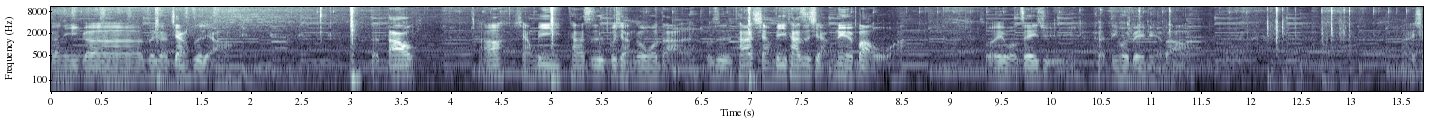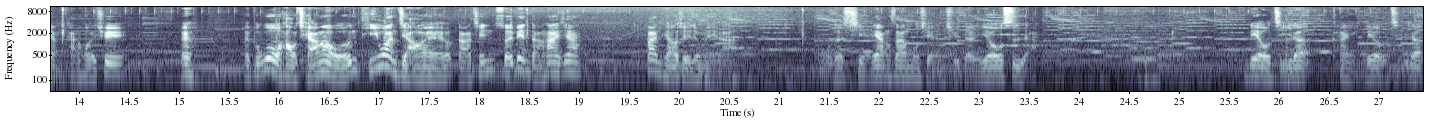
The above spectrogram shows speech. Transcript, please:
跟一个这个降治疗的刀。好，想必他是不想跟我打了，不是他想必他是想虐爆我啊，所以我这一局肯定会被虐爆了。想弹回去？哎呦，哎，不过我好强哦，我用踢万脚，哎，打轻随便打他一下，半条血就没了。我的血量上目前取得优势啊，六级了，看影六级了，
